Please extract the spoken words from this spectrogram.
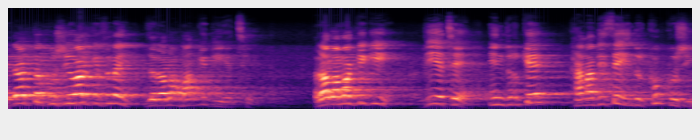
এটা অর্থ খুশি হওয়ার কিছু নাই যে রব আমাকে দিয়েছে। রব আমাকে কি দিয়েছে? খানা ইন্দুর খুব খুশি।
